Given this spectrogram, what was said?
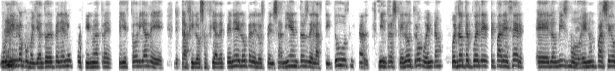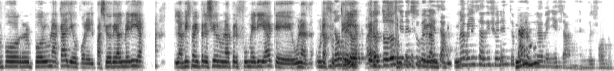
un libro como El llanto de Penélope pues, tiene una trayectoria de, de la filosofía de Penélope, de los pensamientos, de la actitud y tal, mientras que el otro, bueno, pues no te puede parecer eh, lo mismo en un paseo por, por una calle o por el paseo de Almería, la misma impresión una perfumería que una, una No, frutería. pero, pero todos tienen su belleza, una belleza diferente, pero Claro. una belleza en el fondo.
